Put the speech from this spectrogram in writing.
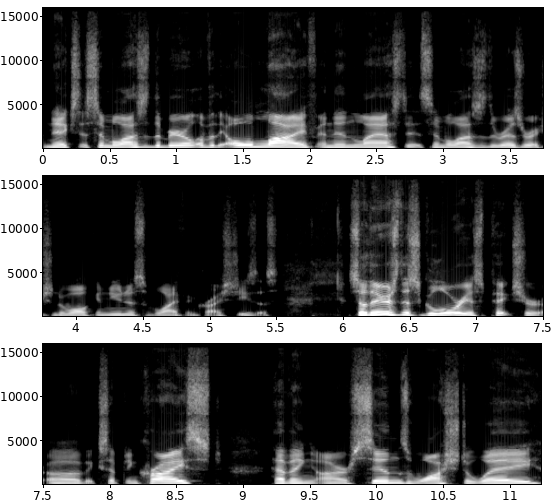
Next, it symbolizes the burial of the old life. And then last, it symbolizes the resurrection to walk in newness of life in Christ Jesus. So there's this glorious picture of accepting Christ, having our sins washed away,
